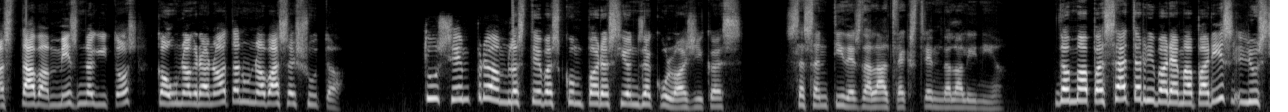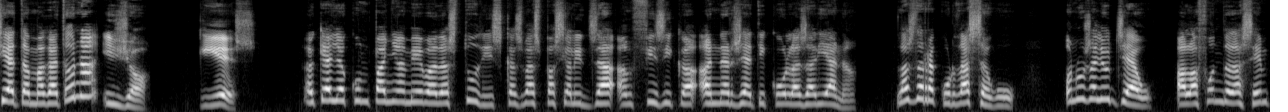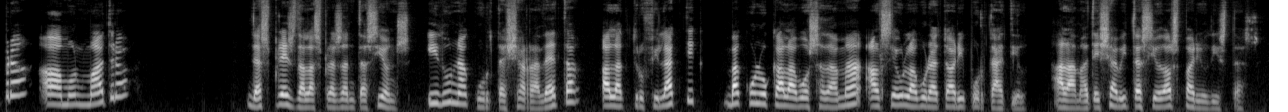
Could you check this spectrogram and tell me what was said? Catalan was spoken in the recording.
Estava més neguitós que una granota en una bassa xuta. Tu sempre amb les teves comparacions ecològiques, se sentí des de l'altre extrem de la línia. Demà passat arribarem a París Llucieta Magatona i jo. Qui és? Aquella companya meva d'estudis que es va especialitzar en física energètico-laseriana. L'has de recordar segur. On us allotgeu? A la fonda de sempre? A Montmartre? Després de les presentacions i d'una curta xerradeta, Electrofilàctic va col·locar la bossa de mà al seu laboratori portàtil, a la mateixa habitació dels periodistes.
